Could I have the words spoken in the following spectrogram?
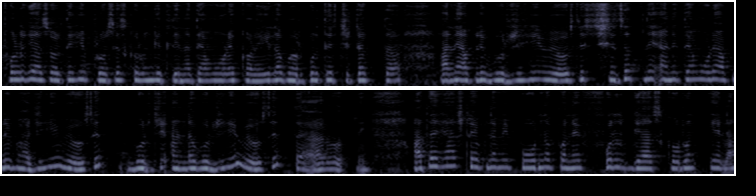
फुल गॅसवरती ही प्रोसेस करून घेतली ना त्यामुळे कढईला भरपूर ते चिटकतं आणि आपली भुर्जी ही व्यवस्थित शिजत नाही आणि त्यामुळे आपली भाजी ही व्यवस्थित भुर्जी अंडा भुर्जी ही व्यवस्थित तयार होत नाही. आता ह्या स्टेपला मी पूर्णपणे फुल गॅस करून याला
